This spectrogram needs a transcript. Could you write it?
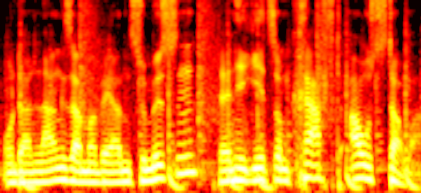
und dann langsamer werden zu müssen, denn hier geht es um Kraft, Ausdauer.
